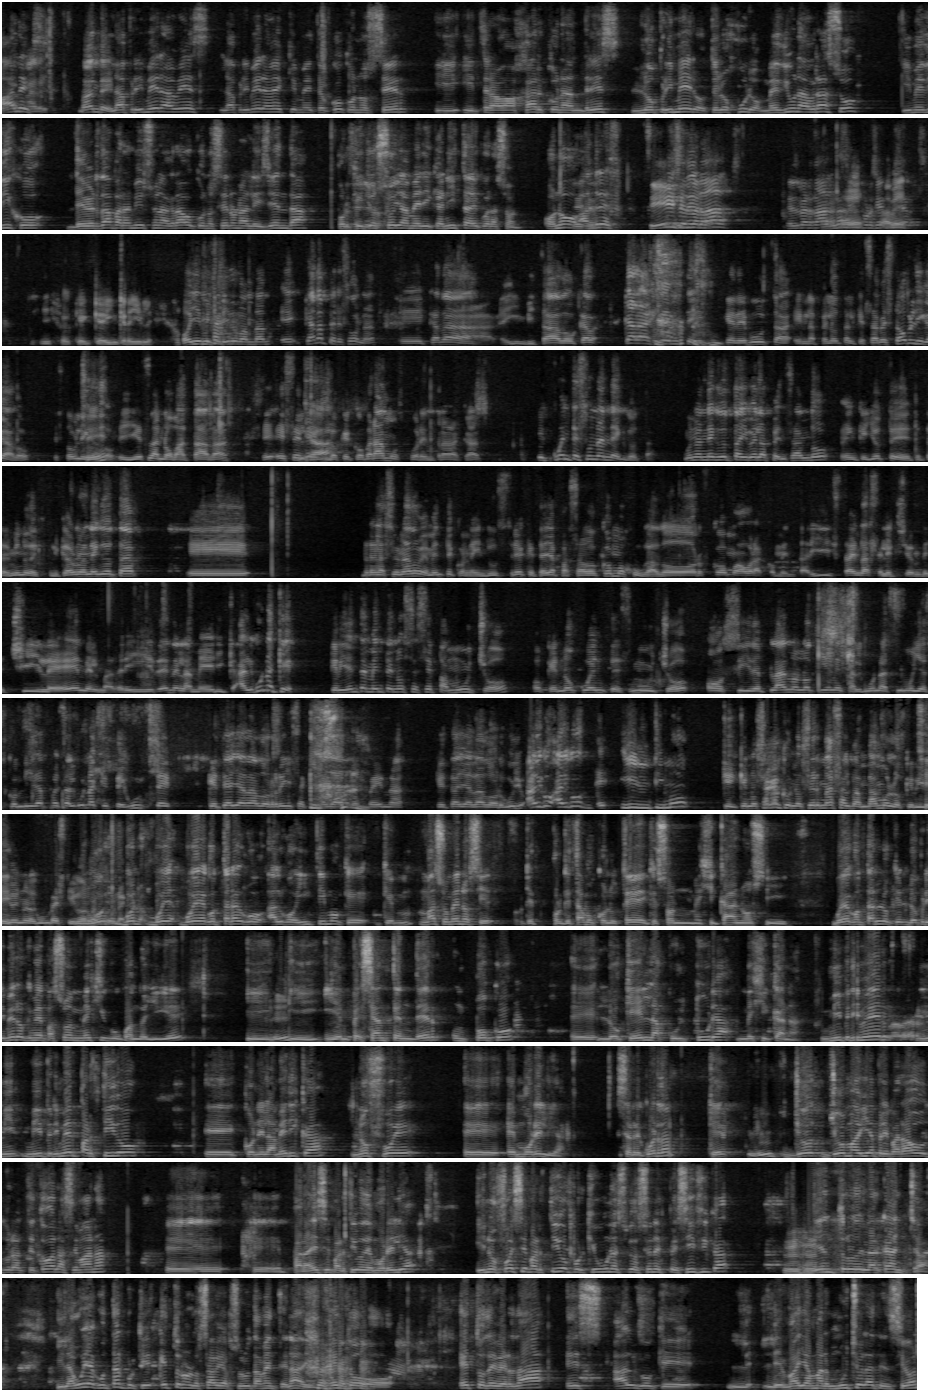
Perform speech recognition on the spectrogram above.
Alex, Mande. la primera vez, la primera vez que me tocó conocer y, y trabajar con Andrés, lo primero, te lo juro, me dio un abrazo y me dijo, de verdad para mí es un agrado conocer a una leyenda porque yo soy americanista de corazón. ¿O no, Sí, Andrés? Sí, sí, es verdad. Es verdad, A ver, 100%. a ver. Hijo, qué, qué increíble. Oye, mi querido Bam Bam, eh, cada persona, eh, cada invitado, cada, cada gente que debuta en la pelota, el que sabe, está obligado, está obligado, y es la novatada, eh, es el, lo que cobramos por entrar acá, que cuentes una anécdota una anécdota y vela pensando en que yo te, te termino de explicar una anécdota eh, relacionada obviamente con la industria que te haya pasado como jugador, como ahora comentarista en la selección de Chile, en el Madrid, en el América, alguna que, que evidentemente no se sepa mucho o que no cuentes mucho, o si de plano no tienes alguna así muy escondida, pues alguna que te guste, que te haya dado risa, que te haya dado pena, que te haya dado orgullo, algo, algo eh, íntimo que, que, nos haga conocer más al Bambamo lo que vivió sí. en algún vestidor. Voy, bueno, voy a, voy a, contar algo, algo íntimo que, que más o menos, porque, porque, estamos con ustedes que son mexicanos y voy a contar lo, que, lo primero que me pasó en México cuando llegué y, uh -huh. y, y empecé a entender un poco eh, lo que es la cultura mexicana. Mi primer, mi, mi primer partido eh, con el América no fue eh, en Morelia. ¿Se recuerdan? Que yo, yo me había preparado durante toda la semana para ese partido de Morelia y no fue ese partido porque hubo una situación específica uh -huh. dentro de la cancha. Y la voy a contar porque esto no lo sabe absolutamente nadie. Esto, esto de verdad es algo que le, le, va a llamar mucho la atención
